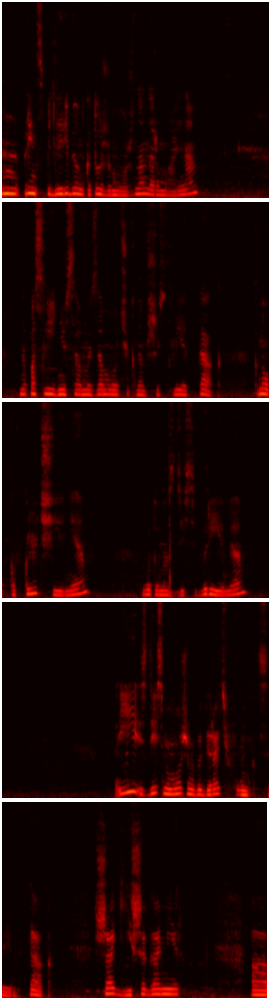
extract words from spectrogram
В принципе, для ребенка тоже можно, нормально. На последнюю самый замочек нам 6 лет. Так, кнопка включения. Вот у нас здесь время. И здесь мы можем выбирать функции. Так, шаги, шагомер, а,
